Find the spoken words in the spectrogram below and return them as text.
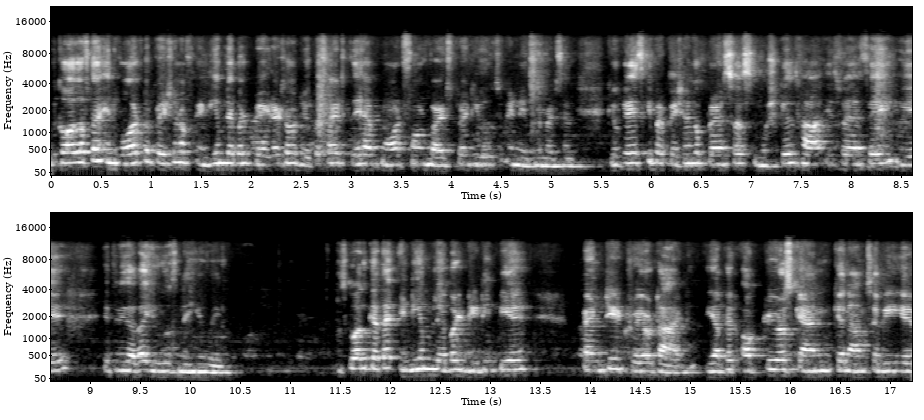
Because of the involved preparation of indium labeled platelets or leukocytes they have not found widespread use in nuclear medicine क्योंकि इसकी preparation का process मुश्किल था इस वजह से ये इतनी ज़्यादा यूज़ नहीं हुई उसके बाद कहता है इंडियम level डीटीपीए पेंटीट्रियोटाइड या फिर ऑक्ट्रियोस्कैन के नाम से भी ये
